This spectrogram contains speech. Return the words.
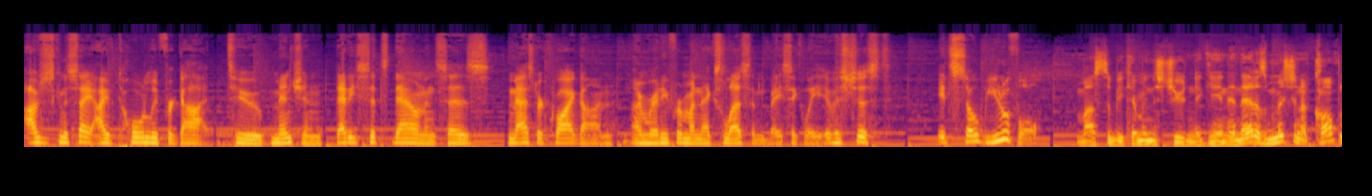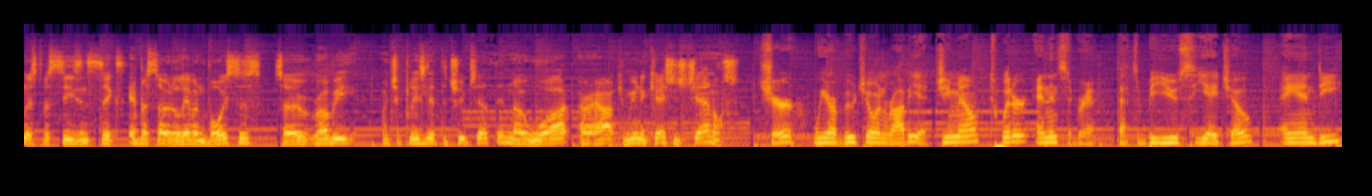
I was just going to say, I totally forgot to mention that he sits down and says, Master Qui Gon, I'm ready for my next lesson, basically. It was just, it's so beautiful. Master becoming the student again. And that is mission accomplished for season 6, episode 11 Voices. So, Robbie, won't you please let the troops out there know what are our communications channels? Sure. We are Bucho and Robbie at Gmail, Twitter, and Instagram. That's B U C H O A N D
